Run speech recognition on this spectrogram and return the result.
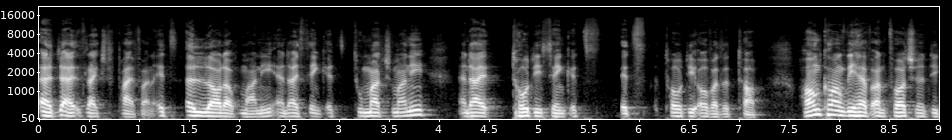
uh, like 500. It's a lot of money, and I think it's too much money, and I totally think it's it's totally over the top. Hong Kong, we have unfortunately,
